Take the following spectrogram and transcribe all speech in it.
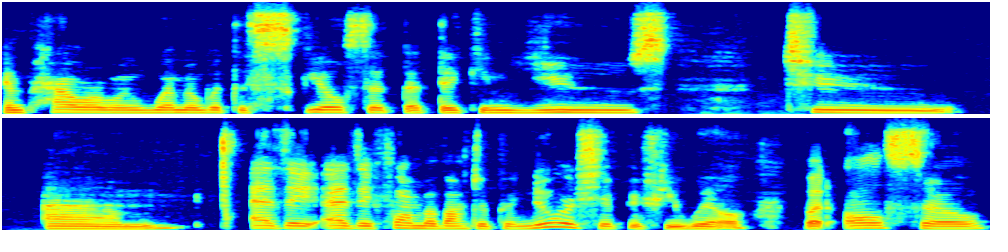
empowering women with the skill set that they can use to um, as a as a form of entrepreneurship, if you will, but also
